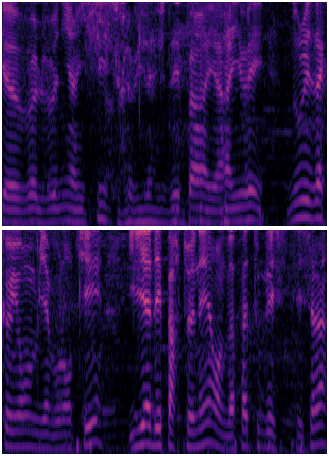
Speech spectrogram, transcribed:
euh, veulent venir ici sur le village départ et arriver, nous les accueillons bien volontiers. Il y a des partenaires, on ne va pas tous les citer ça,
